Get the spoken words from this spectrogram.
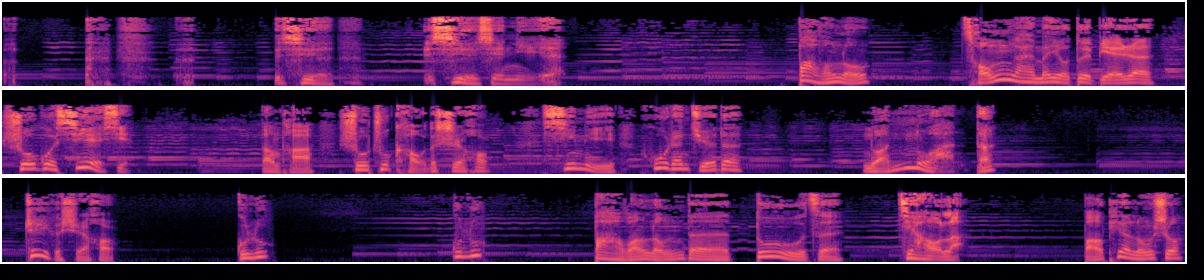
谢，谢谢你，霸王龙。从来没有对别人说过谢谢。当他说出口的时候，心里忽然觉得暖暖的。这个时候，咕噜，咕噜，霸王龙的肚子叫了。薄片龙说：“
